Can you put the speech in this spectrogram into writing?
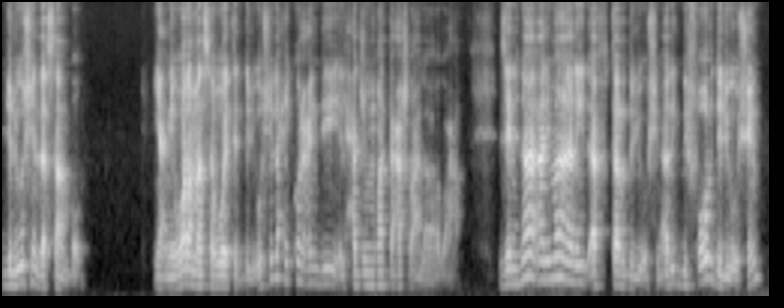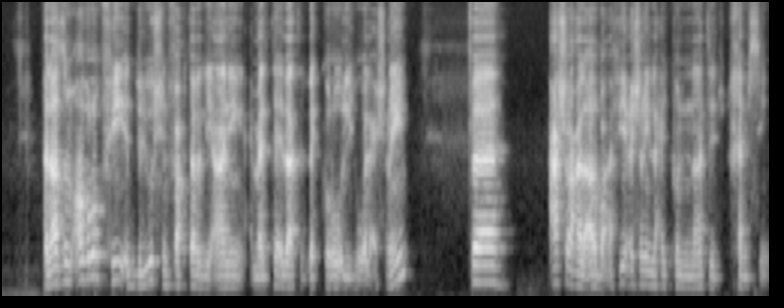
dilution the sample يعني ورا ما سويت ال dilution راح يكون عندي الحجم مالته 10 على 4 زين هنا أنا ما أريد after dilution أريد before dilution فلازم أضرب في ال dilution factor اللي اني عملته إذا تتذكروا اللي هو ال 20 ف 10 على 4 في 20 راح يكون الناتج 50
